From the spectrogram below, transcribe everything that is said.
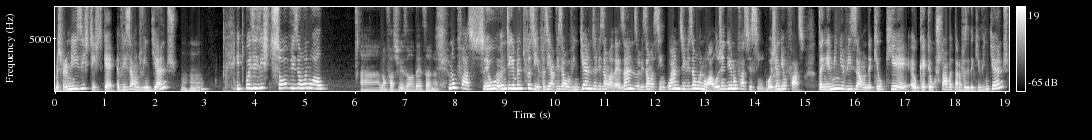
mas para mim existe isto, que é a visão de 20 anos Uhum. e depois existe só a visão anual. Ah, não fazes visão a 10 anos? Não faço. Eu antigamente fazia. Fazia a visão a 20 anos, a visão a 10 anos, a visão a 5 anos e a visão anual. Hoje em dia não faço assim. Hoje em dia eu faço. Tenho a minha visão daquilo que é, o que é que eu gostava de estar a fazer daqui a 20 anos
